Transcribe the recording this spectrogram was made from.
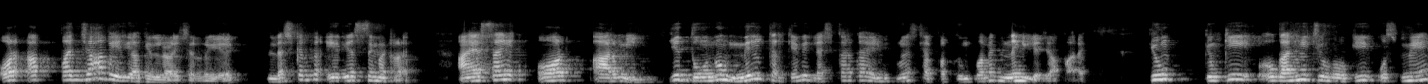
और अब पंजाब एरिया की लड़ाई चल रही है। लश्कर का एरिया सिमट रहा है। आईएसआई और आर्मी, ये दोनों मिल करके भी लश्कर का इन्फ्लुएंस खैबर में नहीं ले जा पा रहे। क्यों? क्योंकि उगाही जो होगी, उसमें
